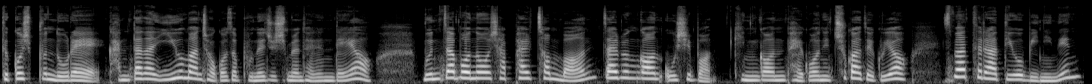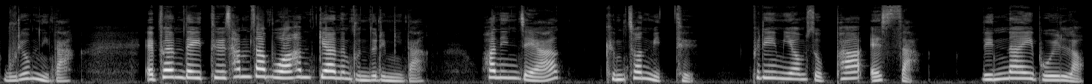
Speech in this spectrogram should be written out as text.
듣고 싶은 노래 간단한 이유만 적어서 보내주시면 되는데요. 문자번호 샵 8000번, 짧은 건 50원, 긴 건 100원이 추가되고요. 스마트 라디오 미니는 무료입니다. FM데이트 3, 4부와 함께하는 분들입니다. 환인제약, 금천미트, 프리미엄 소파 에싸, 린나이 보일러,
